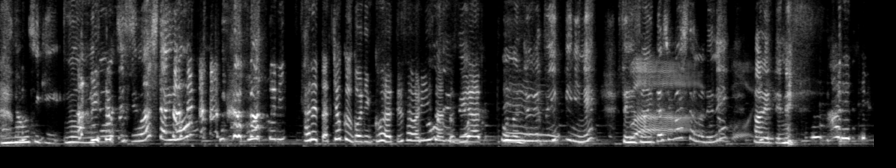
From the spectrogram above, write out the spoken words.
見直し期、もう 見直ししましたよ。本当にされた直後にこうやってサオリンさんと出会って、この10月1日にね、生産いたしましたのでね、晴れてね。晴れて、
